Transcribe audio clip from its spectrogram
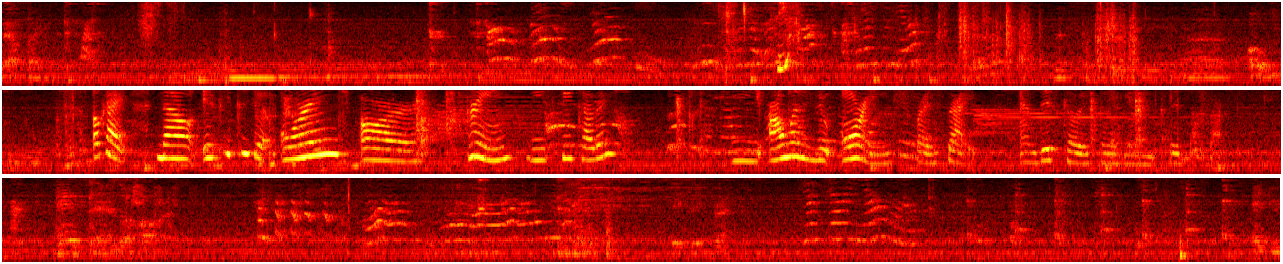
what else. See? See. Oh, you do Okay, now if you could get orange or green, these two colors, I'm going to do orange by the side. And this color is going to be sitting on the back.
